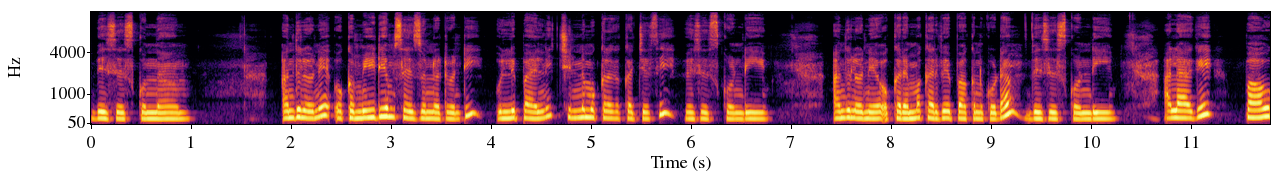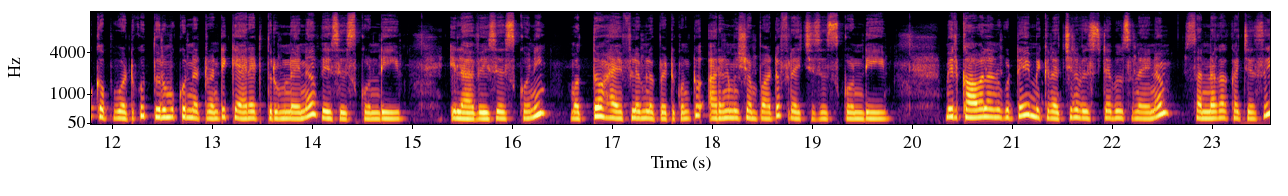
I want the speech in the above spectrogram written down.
వేసేసుకుందాం. అందులోనే ఒక మీడియం సైజు ఉన్నటువంటి ఉల్లిపాయలని చిన్న ముక్కలుగా కట్ చేసి వేసేసుకోండి. అందులోనే ఒక రెమ్మ కరివేపాకును కూడా వేసేసుకోండి. అలాగే పావు కప్పు పట్టుకు తురుముకున్నటువంటి క్యారెట్ తురుమునైనా వేసేసుకోండి. ఇలా వేసేసుకొని మొత్తం హై ఫ్లేమ్లో పెట్టుకుంటూ అర నిమిషం పాటు ఫ్రై చేసేసుకోండి. మీరు కావాలనుకుంటే మీకు నచ్చిన వెజిటేబుల్స్నైనా సన్నగా కట్ చేసి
